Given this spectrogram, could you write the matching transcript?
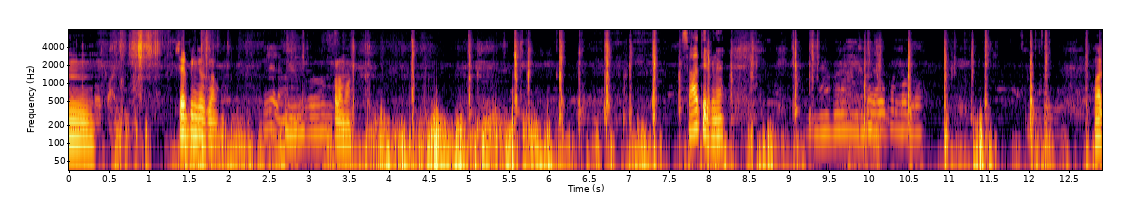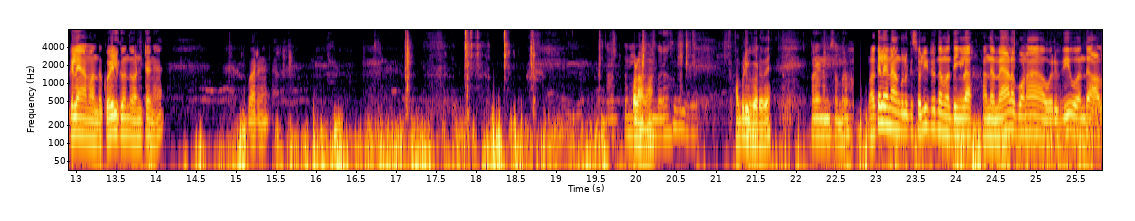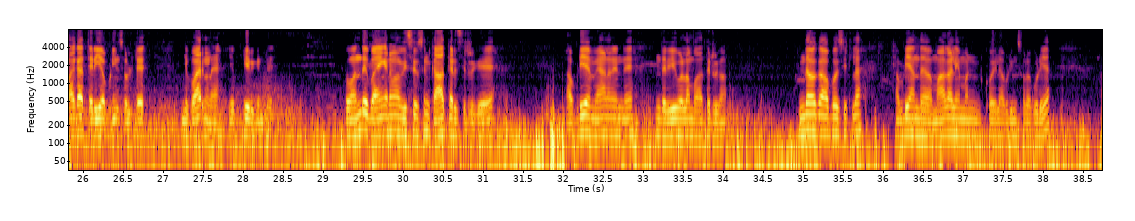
ம். சரி பிங்க வைக்கலாம். போகலாமா இல்லை சாத்திருக்குண்ணே மக்களே நம்ம அந்த கோயிலுக்கு வந்து வந்துட்டோங்க. பாருங்க. போலாமா? அப்படி போகிறது ஒரே நிமிஷம் ப்ரோ மக்களே நான் உங்களுக்கு சொல்லிட்டு இருந்தேன் பார்த்தீங்களா அந்த மேலே போனால் ஒரு வியூ வந்து அழகாக தெரியும் அப்படின்னு சொல்லிட்டு. இங்கே பாருங்களேன் எப்படி இருக்குன்ட்டு. இப்போ வந்து பயங்கரமாக விசு விசுன்னு காத்தடிச்சிட்டு இருக்கு. அப்படியே மேலே நின்று இந்த வியூவெல்லாம் பார்த்துட்டு இருக்கோம். இந்த பக்கம் ஆப்போசிட்டில் அப்படியே அந்த மாகாளியம்மன் கோயில் அப்படின்னு சொல்லக்கூடிய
